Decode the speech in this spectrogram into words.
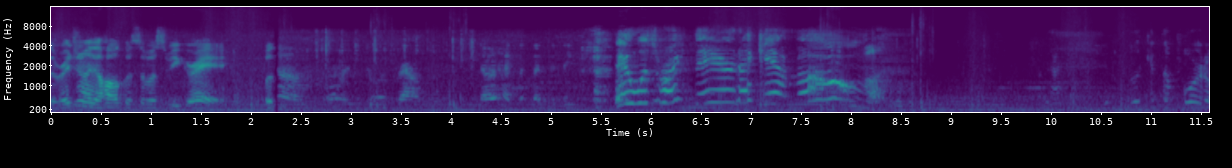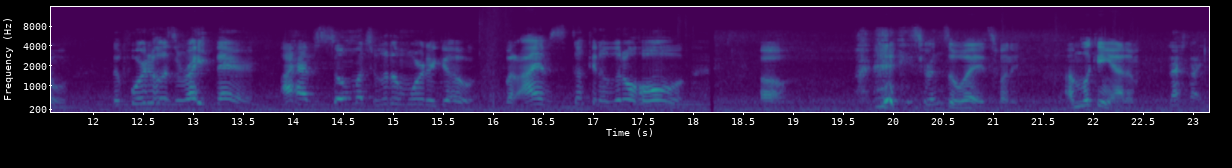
the, originally, the Hulk was supposed to be gray. Um, orange or brown. No one like the thing. It was right there, and I can't move. Look at the portal. The portal is right there. I have so much little more to go, but I am stuck in a little hole. Oh, he runs away. It's funny. I'm looking at him. Flashlight.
